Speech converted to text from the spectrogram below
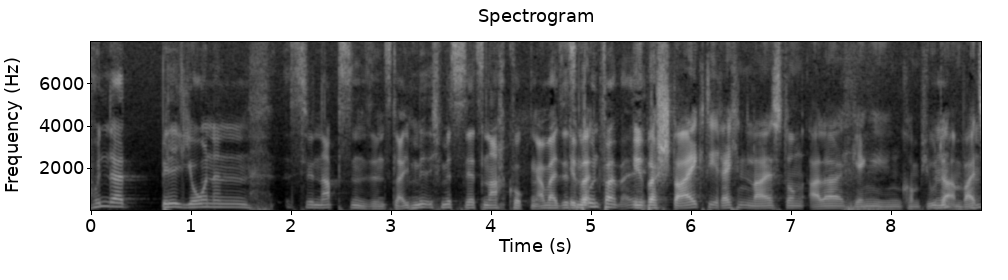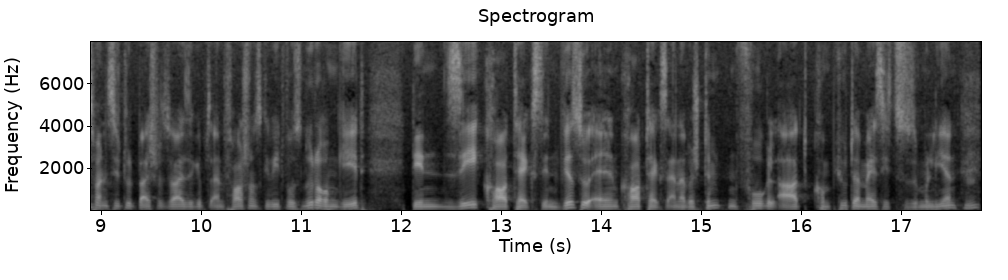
100 Billionen Synapsen sind es gleich. Ich müsste jetzt nachgucken, aber es ist Über, Unfall. Übersteigt die Rechenleistung aller gängigen Computer. Mhm. Am Weizmann-Institut beispielsweise gibt es ein Forschungsgebiet, wo es nur darum geht, den Sehkortex, den visuellen Kortex einer bestimmten Vogelart computermäßig zu simulieren. Mhm.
